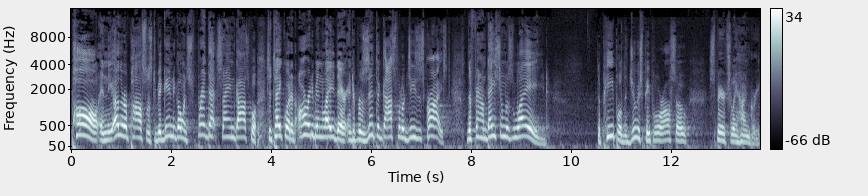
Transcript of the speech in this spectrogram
Paul and the other apostles to begin to go and spread that same gospel, to take what had already been laid there and to present the gospel of Jesus Christ. The foundation was laid. The people, the Jewish people, were also spiritually hungry.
